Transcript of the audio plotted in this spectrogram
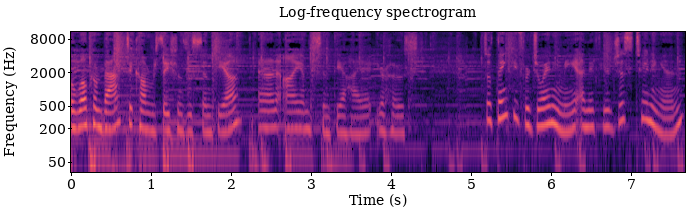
Well, welcome back to Conversations with Cynthia, and I am Cinthia Hiett, your host. So, thank you for joining me. And if you're just tuning in,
